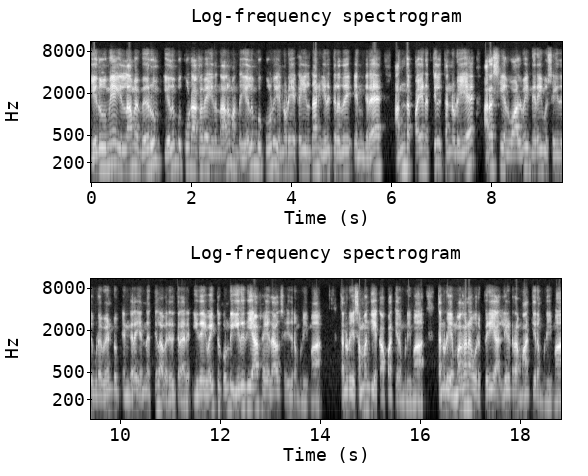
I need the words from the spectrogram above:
எதுவுமே இல்லாம வெறும் எலும்பு கூடாகவே இருந்தாலும் அந்த எலும்பு கூடு என்னுடைய கையில் தான் இருக்கிறது என்கிற அந்த பயணத்தில் தன்னுடைய அரசியல் வாழ்வை நிறைவு செய்து விட வேண்டும் என்கிற எண்ணத்தில் அவர் இருக்கிறாரு. இதை வைத்துக்கொண்டு இறுதியாக ஏதாவது செய்திட முடியுமா? தன்னுடைய சம்பந்தியை காப்பாத்திட முடியுமா? தன்னுடைய மகனை ஒரு பெரிய லீடரா மாத்திர முடியுமா?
